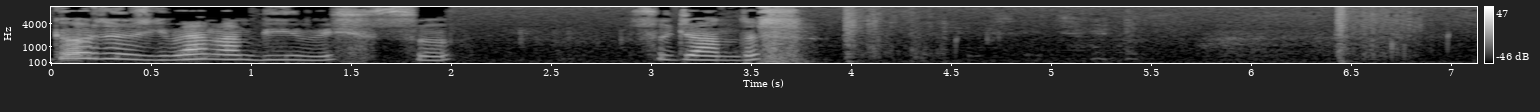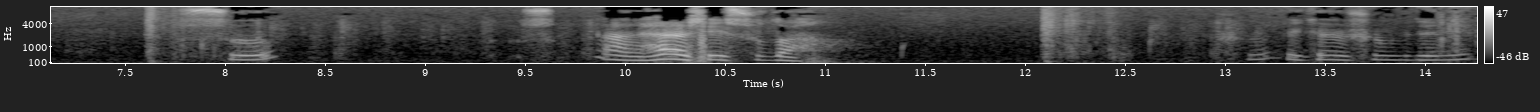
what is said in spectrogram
Gördüğünüz gibi hemen büyümüş su. Su candır. Su, su- yani her şey suda. Şunu, ilk şunu bir deneyeyim.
